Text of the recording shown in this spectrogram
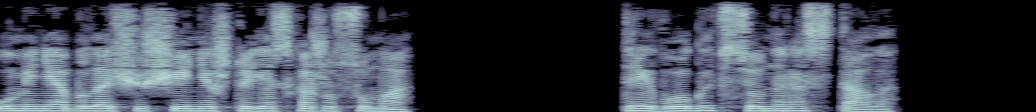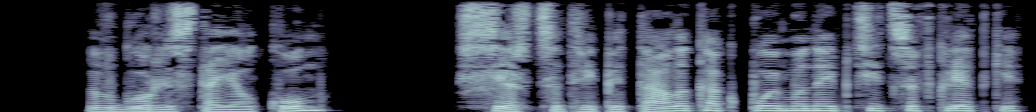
У меня было ощущение, что я схожу с ума. Тревога все нарастала. В горле стоял ком, Сердце трепетало, как пойманная птица в клетке.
